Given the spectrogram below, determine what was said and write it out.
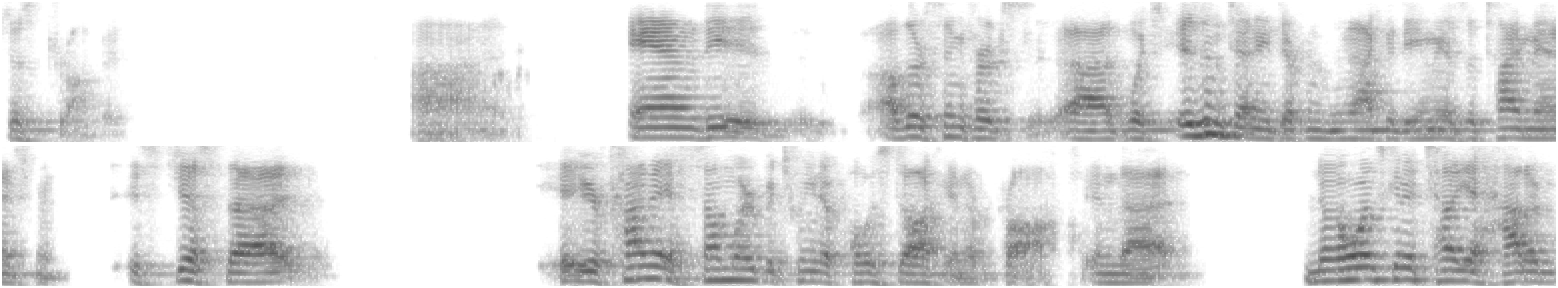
just drop it. Uh, and the other thing for uh, which isn't any different than academia is the time management. It's just that you're kind of somewhere between a postdoc and a prof in that no one's going to tell you how to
